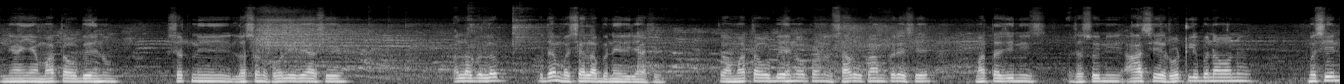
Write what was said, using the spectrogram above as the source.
અને અહીંયા માતાઓ બહેનો ચટણી, લસણ ખોલી રહ્યા છે. અલગ અલગ બધા મસાલા બનાવી રહ્યા છે. તો આ માતાઓ બહેનો પણ સારું કામ કરે છે. માતાજીની રસોઈની આ છે રોટલી બનાવવાનું મશીન,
